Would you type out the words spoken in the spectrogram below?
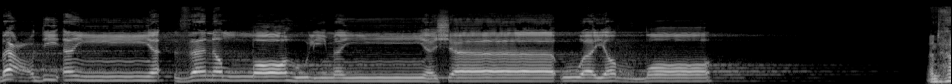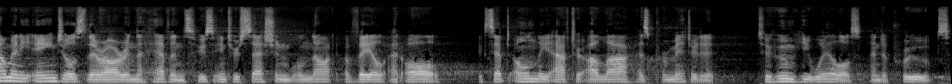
بعد ان ياذن الله لمن يشاء ويرضى And how many angels there are in the heavens whose intercession will not avail at all, except only after Allah has permitted it to whom He wills and approves.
